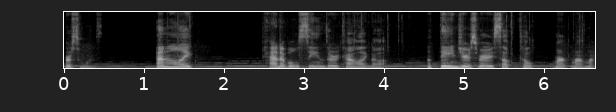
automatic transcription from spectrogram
person was. Kind of like cannibal scenes are kind of like that. The danger is very subtle.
